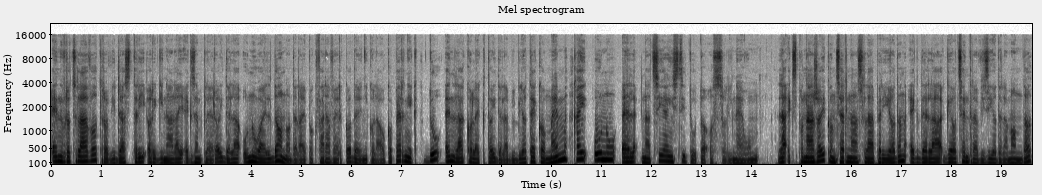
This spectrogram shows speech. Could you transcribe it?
En Wroclavo trovigas tri originalai exempleroi de la unua eldono de la epokfara verco de Nicolao Copernic, du en la collectoi de la biblioteco mem cae unu el Nacia Instituto Ossolineum. La exponajoi concernas la periodon ekde la geocentra visio de la mondo,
